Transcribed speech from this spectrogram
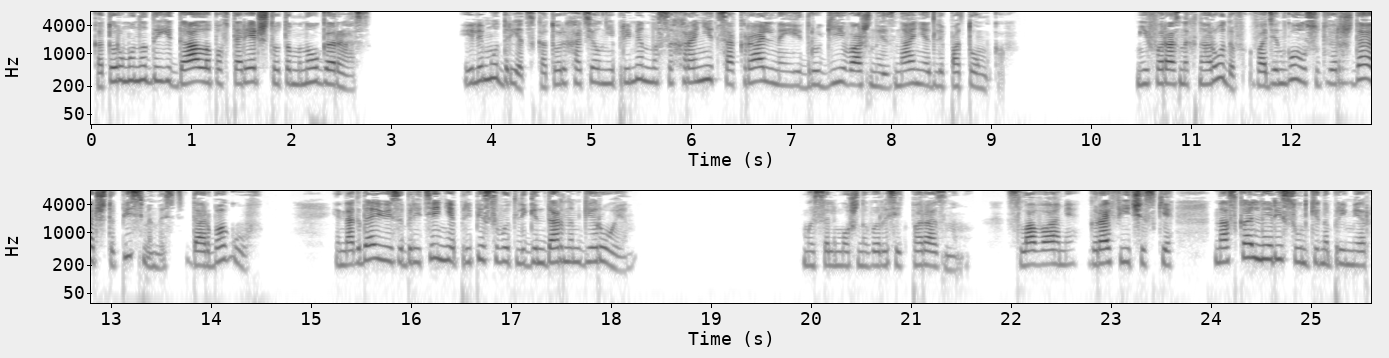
которому надоедало повторять что-то много раз. Или мудрец, который хотел непременно сохранить сакральные и другие важные знания для потомков. Мифы разных народов в один голос утверждают, что письменность – дар богов. Иногда ее изобретение приписывают легендарным героям. Мысль можно выразить по-разному. Словами, графически, наскальные рисунки, например,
